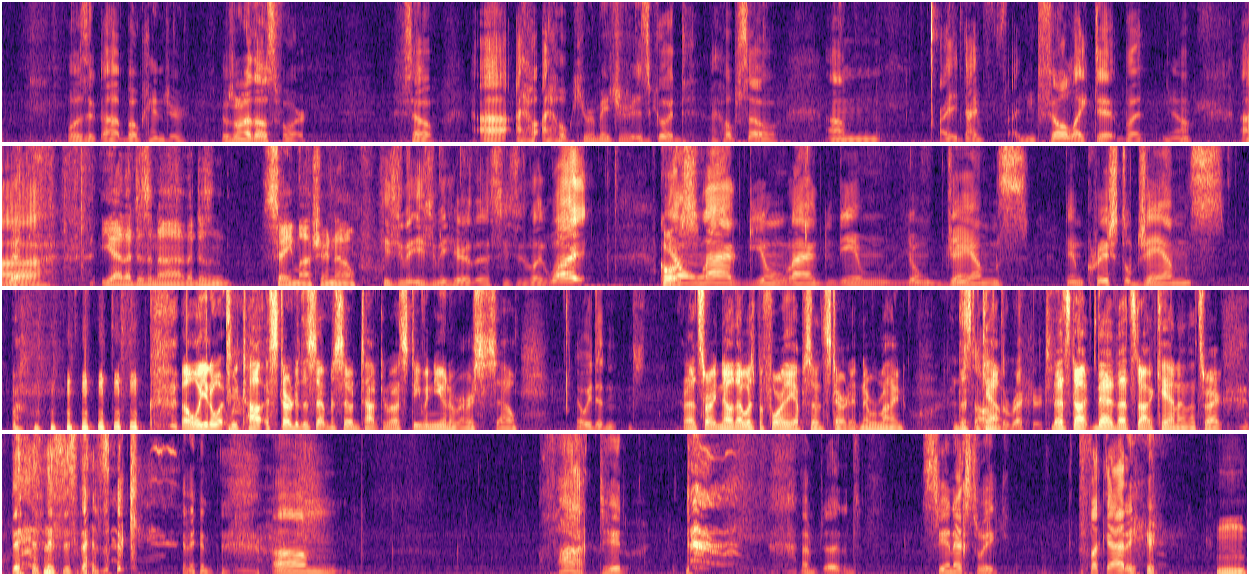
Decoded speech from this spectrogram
what was it? Uh, Boukenger. It was one of those four. So uh, I, ho- I hope Kiramager is good. I hope so. Um, I, I, I mean, Phil liked it, but you know, uh, Yeah, that doesn't uh that doesn't say much. I know. he's gonna he's gonna hear this. He's gonna be like, "What? Of course. You don't like you don't like them them jams, them crystal jams." Oh well, you know what? We ta- started this episode talking about Steven Universe, so No, we didn't. that's right. No, that was before the episode started. Never mind. Doesn't off count. the record. That's not that, that's not canon. That's right. this is that's canon. Um, fuck, dude. I'm. Uh, see you next week. Get the fuck out of here. Mm.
